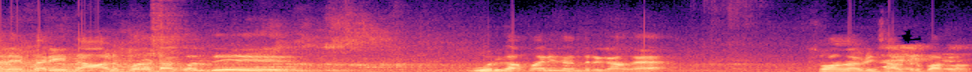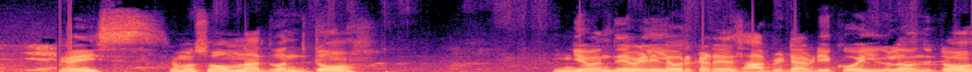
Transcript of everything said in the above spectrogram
அதே மாதிரி இந்த ஆலு பரோட்டாக்கு வந்து ஊறுகாய் மாதிரி தந்திருக்காங்க. ஸோ வாங்க அப்படியே சாப்பிட்டு பார்க்கலாம். கைஸ் நம்ம சோம்நாத் வந்துட்டோம். இங்கே வந்து வெளியில் ஒரு கடையில் சாப்பிட்டுட்டு அப்படியே கோயிலுக்குள்ளே வந்துட்டோம்.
